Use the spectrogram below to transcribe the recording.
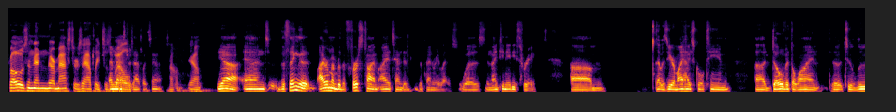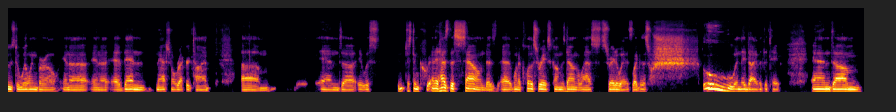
Pros and then they're masters athletes as and well. masters athletes. Yeah. So, yeah. Yeah, and the thing that I remember the first time I attended the Penn Relays was in 1983. Um, that was the year my high school team uh, dove at the line to, to lose to Willingboro in a in a, a then national record time, um, and uh, it was just incredible. And it has this sound as uh, when a close race comes down the last straightaway. It's like this, ooh, and they dive at the tape and um,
